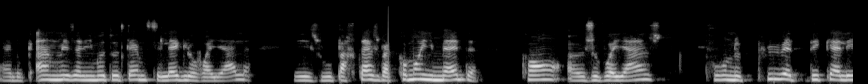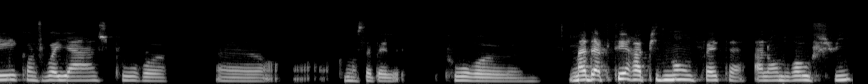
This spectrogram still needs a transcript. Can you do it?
donc, un de mes animaux totems, c'est l'aigle royal. Et je vous partage bah, comment il m'aide quand euh, je voyage pour ne plus être décalé quand je voyage, pour, euh, euh, comment s'appelle Pour m'adapter rapidement en fait à l'endroit où je suis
